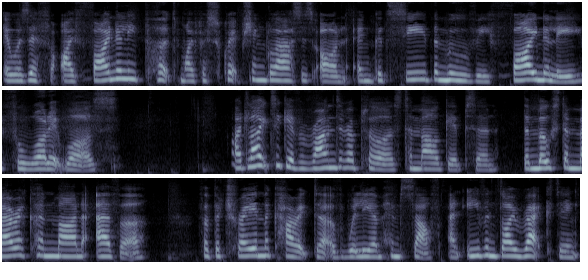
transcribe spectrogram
it was as if I finally put my prescription glasses on and could see the movie finally for what it was. I'd like to give a round of applause to Mel Gibson, the most American man ever, for portraying the character of William himself and even directing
